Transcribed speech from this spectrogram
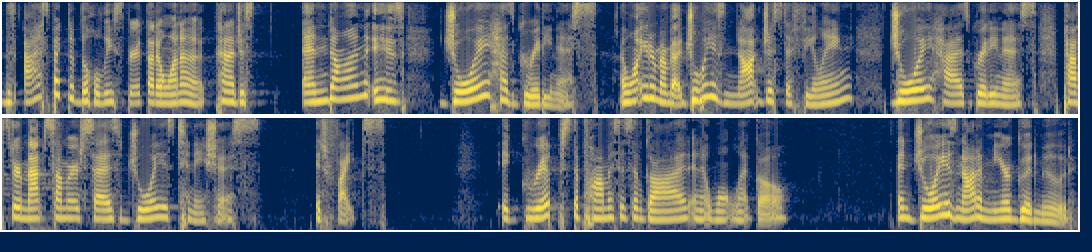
this aspect of the Holy Spirit that I want to kind of just end on is joy has grittiness. I want you to remember that joy is not just a feeling. Joy has grittiness. Pastor Matt Summers says joy is tenacious. It fights. It grips the promises of God and it won't let go. And joy is not a mere good mood.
